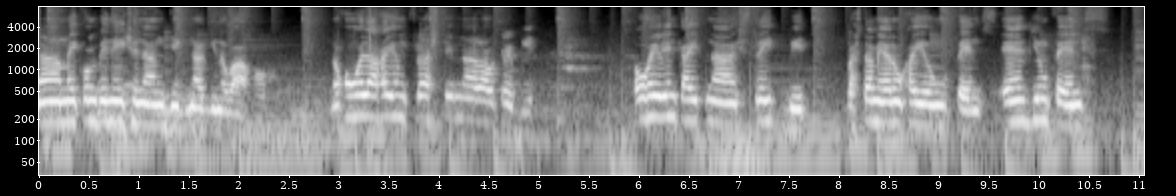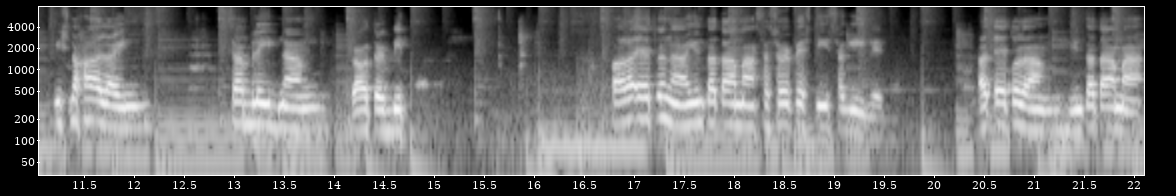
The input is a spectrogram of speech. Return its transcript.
na may combination ng jig na ginawa ko. No, kung wala kayong flash trim na router bit, okay rin kahit na straight bit, basta meron kayong fence and yung fence is naka-align sa blade ng router bit. Para ito na yung tatama sa surface di sa gilid. At ito lang yung tatama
